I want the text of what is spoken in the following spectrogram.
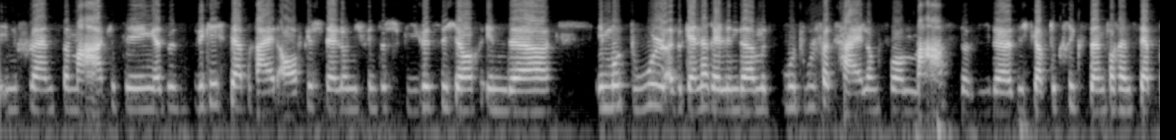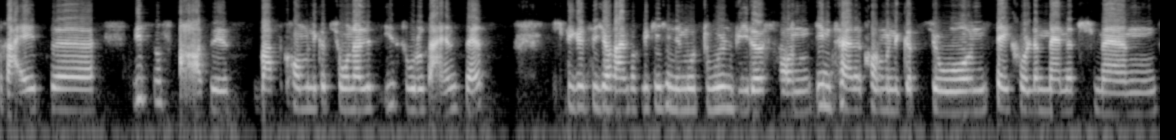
Influencer-Marketing. Also es ist wirklich sehr breit aufgestellt und ich finde, das spiegelt sich auch in der im Modul, also generell in der Modulverteilung vom Master wieder. Also ich glaube, du kriegst einfach eine sehr breite Wissensbasis, was Kommunikation alles ist, wo du es einsetzt. Das spiegelt sich auch einfach wirklich in den Modulen wieder von interner Kommunikation, Stakeholder Management,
